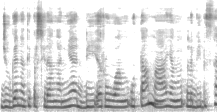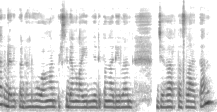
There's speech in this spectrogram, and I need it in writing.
juga nanti persidangannya di ruang utama yang lebih besar daripada ruangan persidangan lainnya di pengadilan Jakarta Selatan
